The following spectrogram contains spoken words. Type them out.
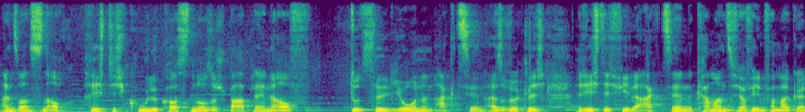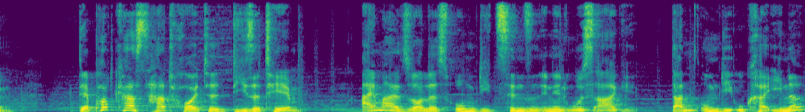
Ansonsten auch richtig coole kostenlose Sparpläne auf Duzillionen Aktien. Also wirklich richtig viele Aktien kann man sich auf jeden Fall mal gönnen. Der Podcast hat heute diese Themen. Einmal soll es um die Zinsen in den USA gehen, dann um die Ukraine,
